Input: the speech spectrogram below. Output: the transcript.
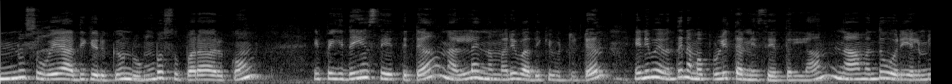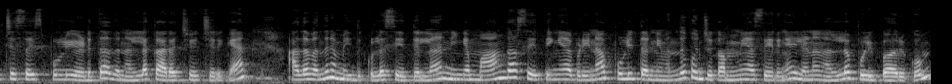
இன்னும் சுவையாக அதிகரிக்கும். ரொம்ப சூப்பராக இருக்கும். இப்போ இதையும் சேர்த்துட்டு நல்லா இந்த மாதிரி வதக்கி விட்டுட்டு இனிமேல் வந்து நம்ம புளி தண்ணி சேர்த்துடலாம். நான் வந்து ஒரு எலுமிச்சை சைஸ் புளி எடுத்து அதை நல்லா கரைச்சி வச்சுருக்கேன். அதை வந்து நம்ம இதுக்குள்ளே சேர்த்துடலாம். நீங்கள் மாங்காய் சேர்த்தீங்க அப்படின்னா புளி தண்ணி வந்து கொஞ்சம் கம்மியாக சேருங்க. இல்லைன்னா நல்ல புளிப்பாக இருக்கும்.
